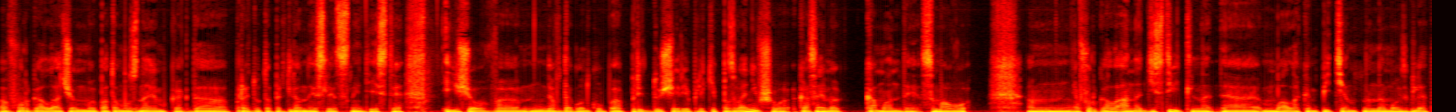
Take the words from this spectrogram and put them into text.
Фургала, о чем мы потом узнаем, когда пройдут определенные следственные действия. И еще в, в догонку предыдущей реплики позвонившего касаемо команды самого Фургала, она действительно э, малокомпетентна, на мой взгляд,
